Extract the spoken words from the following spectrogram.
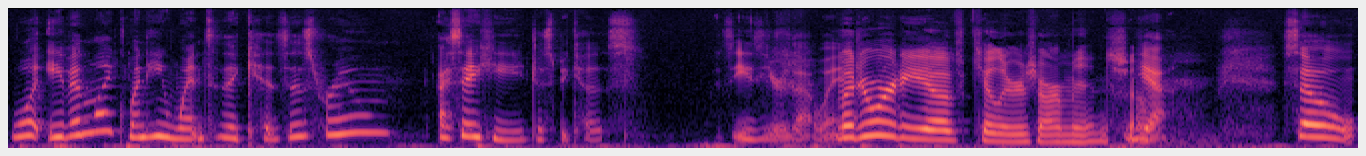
Well, even like when he went to the kids' room, I say he just because it's easier that way. Majority of killers are men, so Yeah. So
